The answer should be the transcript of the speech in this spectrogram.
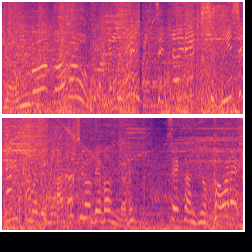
ナンバーカーバロン。全力ヘル絶対で主任者がいつまでも私の出番だね世界を変われ狂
